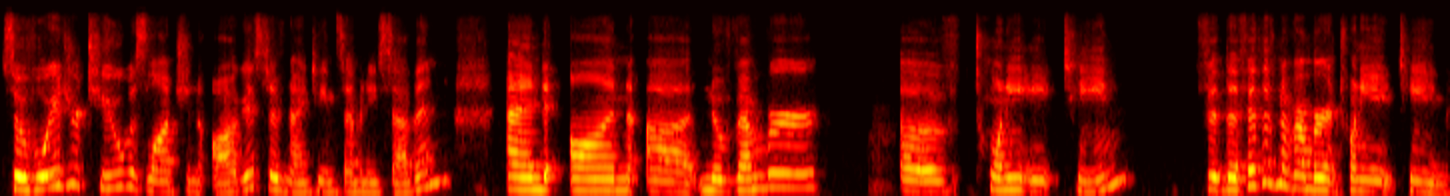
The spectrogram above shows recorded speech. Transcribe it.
So Voyager 2 was launched in August of 1977. And on uh, November of 2018, the 5th of November in 2018,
